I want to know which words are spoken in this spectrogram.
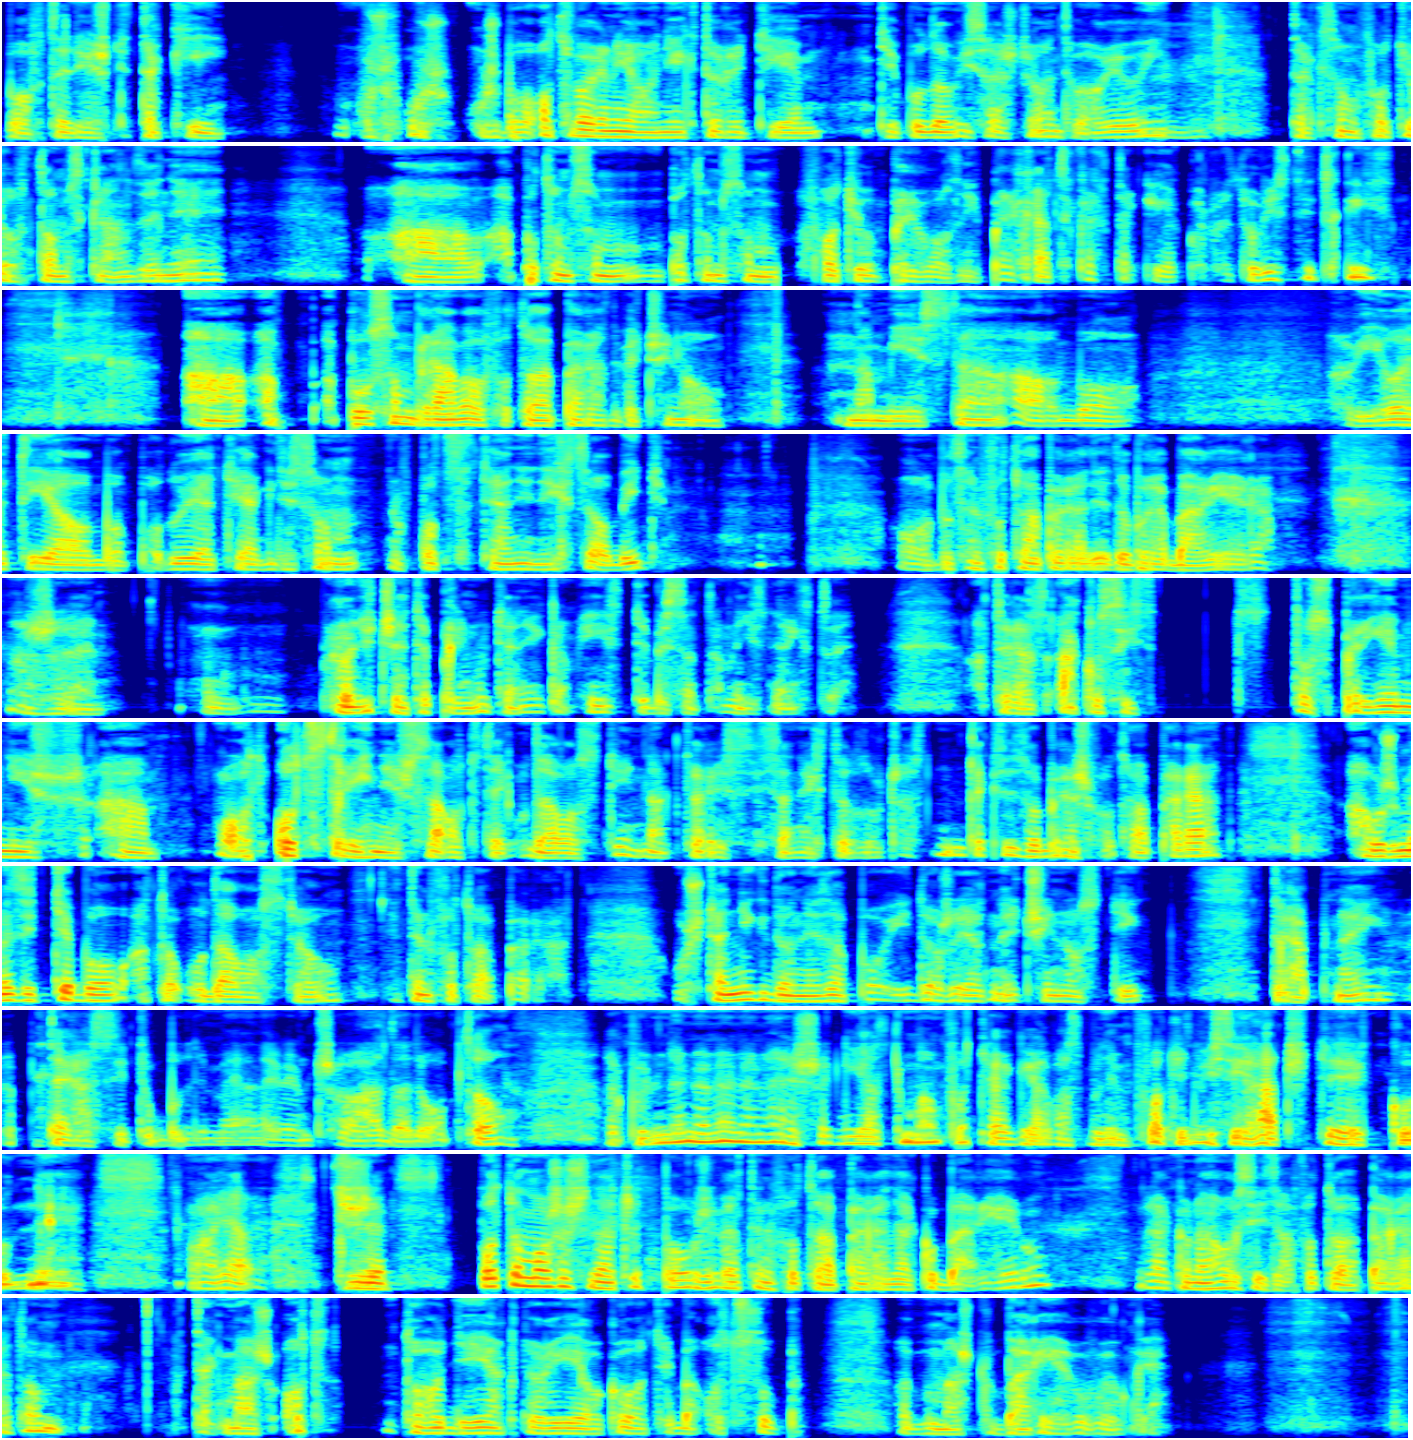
bol vtedy ešte taký už, už, už bol otvorený, ale niektoré tie, tie budovy sa ešte len tvorili, mm. tak som fotil v tom skanzene a, a potom, som, potom som fotil pri rôznych prechádzkach, takých akože turistických. A, a, a pol som brával fotoaparát väčšinou na miesta alebo výlety alebo podujatia, kde som v podstate ani nechcel byť. Lebo ten fotoaparát je dobrá bariéra. Že rodičia ťa prinútia niekam ísť, tebe sa tam ísť nechce. A teraz ako si to spríjemníš a od, odstrihneš sa od tej udalosti, na ktorej si sa nechcel zúčastniť, tak si zoberieš fotoaparát a už medzi tebou a tou udalosťou je ten fotoaparát. Už ťa nikto nezapojí do žiadnej činnosti trapnej, že teraz si tu budeme, ja neviem čo, hádať loptou. Tak poviem, ne, ne, ne, ne, však ja tu mám foťák, ja vás budem fotiť, vy si hačte, kudne. A ja, čiže potom môžeš začať používať ten fotoaparát ako bariéru. Ako náhle si za fotoaparátom, tak máš od toho deja, ktorý je okolo teba odstup, lebo máš tú bariéru v ruke.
